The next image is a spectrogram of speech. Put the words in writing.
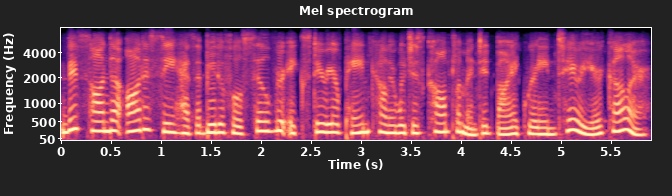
This Honda Odyssey has a beautiful silver exterior paint color which is complemented by a gray interior color.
